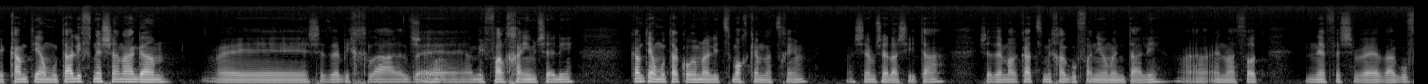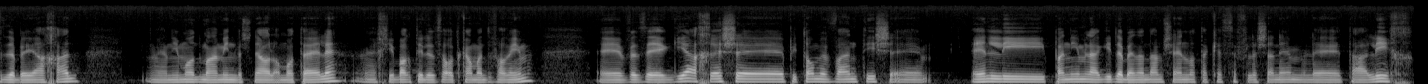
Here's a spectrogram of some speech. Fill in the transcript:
הקמתי עמותה לפני שנה גם, שזה בכלל, זה שמה? המפעל חיים שלי. הקמתי עמותה, קוראים לה לצמוח כמנצחים, השם של השיטה, שזה מרכז צמיחה גופני ומנטלי, אה, אין מה לעשות, נפש והגוף זה ביחד. אני מאוד מאמין בשני העולמות האלה, אה, חיברתי לזה עוד כמה דברים, אה, וזה הגיע אחרי שפתאום הבנתי שאין לי פנים להגיד לבן אדם שאין לו את הכסף לשלם לתהליך,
